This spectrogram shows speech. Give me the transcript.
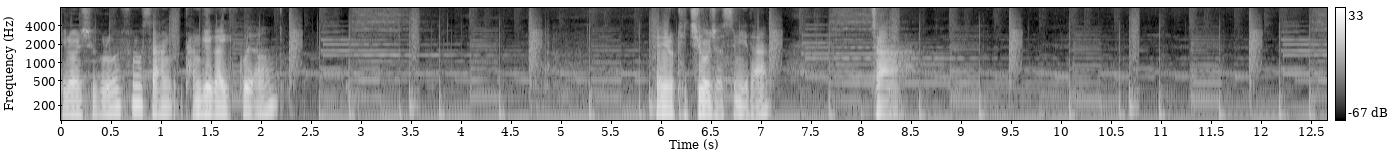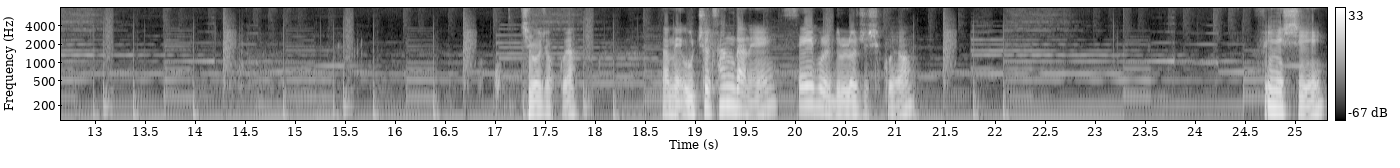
이런 식으로 smooth 단계가 있고요. 자, 이렇게 지워졌습니다. 자, 지워졌고요. 그 다음에 우측 상단에 save를 눌러주시고요. finish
